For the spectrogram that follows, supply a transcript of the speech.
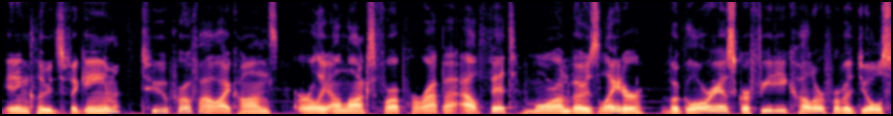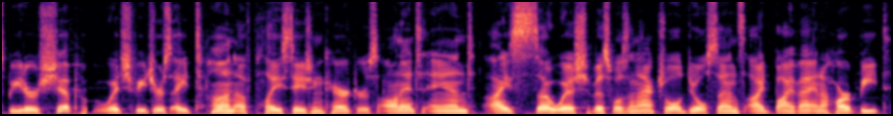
It includes the game, two profile icons, early unlocks for a Parappa outfit, more on those later, the glorious graffiti color for the dual speeder ship, which features a ton of PlayStation characters on it, and I so wish this was an actual DualSense, I'd buy that in a heartbeat.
